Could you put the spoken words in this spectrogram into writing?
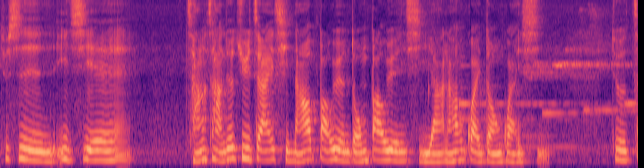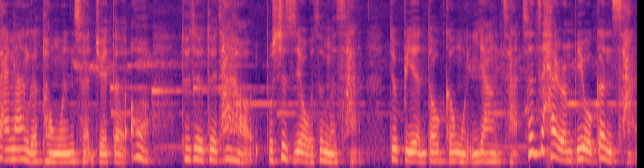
就是一些常常就聚在一起，然后抱怨东抱怨西啊，然后怪东怪西，就在那个同温层觉得哦，对对对，太好，不是只有我这么惨，就别人都跟我一样惨，甚至还有人比我更惨。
